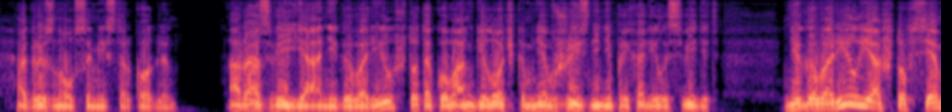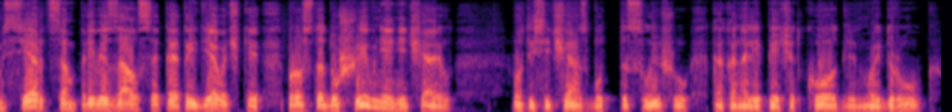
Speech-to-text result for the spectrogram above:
— огрызнулся мистер Кодлин. — А разве я не говорил, что такого ангелочка мне в жизни не приходилось видеть? Не говорил я, что всем сердцем привязался к этой девочке, просто души в ней не чаял? Вот и сейчас будто слышу, как она лепечет Кодлин, мой друг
